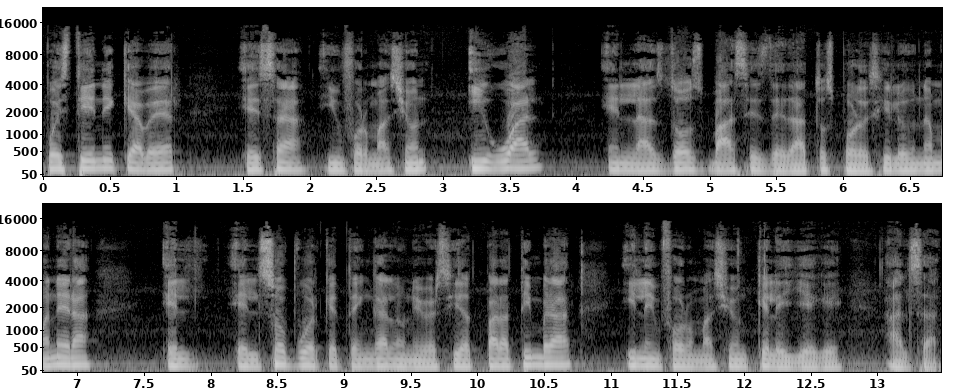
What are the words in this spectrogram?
pues tiene que haber esa información igual en las dos bases de datos, por decirlo de una manera, el, el software que tenga la universidad para timbrar y la información que le llegue al SAT.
